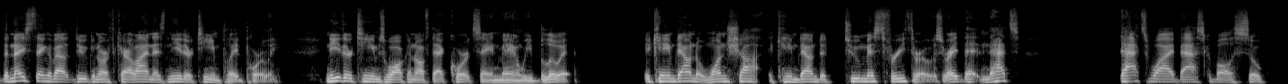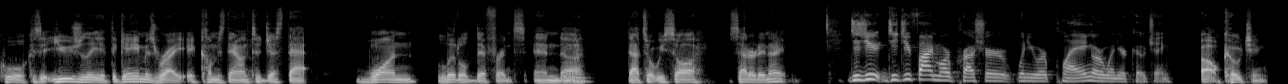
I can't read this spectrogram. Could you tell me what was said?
the nice thing about Duke and North Carolina is neither team played poorly. Neither team's walking off that court saying, "Man, we blew it." It came down to one shot. It came down to two missed free throws, right? That and that's that's why basketball is so cool because it usually, if the game is right, it comes down to just that one little difference, and uh, Mhm. that's what we saw Saturday night. Did you did you find more pressure when you were playing or when you're coaching? Oh, coaching.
